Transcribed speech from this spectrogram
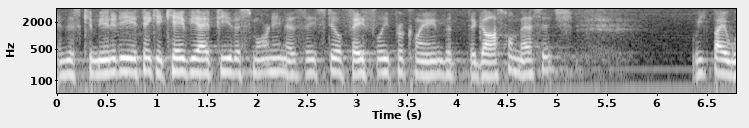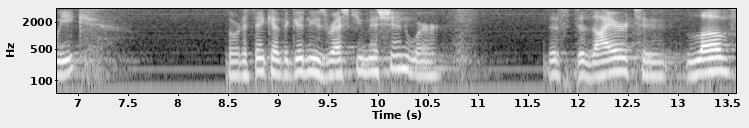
in this community. I think at KVIP this morning as they still faithfully proclaim the, the gospel message week by week. Lord, I think of the Good News Rescue Mission where this desire to love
